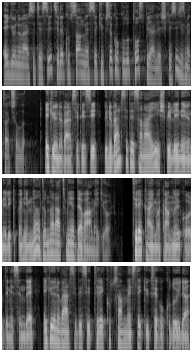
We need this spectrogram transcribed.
Ege Üniversitesi Tire Kutsal Meslek Yüksekokulu TOSP yerleşkesi hizmete açıldı. Ege Üniversitesi, üniversite sanayi işbirliğine yönelik önemli adımlar atmaya devam ediyor. Tire Kaymakamlığı koordinesinde Ege Üniversitesi Tire Kutsam Meslek Yüksekokulu ile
